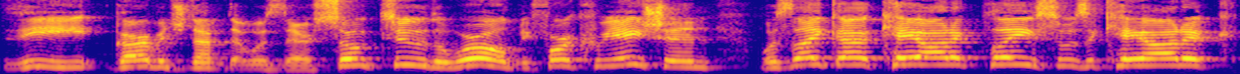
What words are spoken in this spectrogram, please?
the garbage dump that was there. So too, the world before creation was like a chaotic place. It was a chaotic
